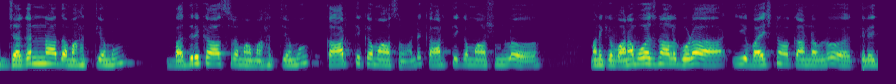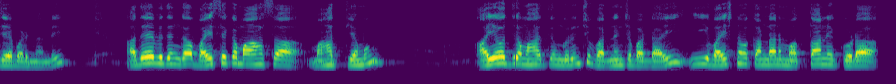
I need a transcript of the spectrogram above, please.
జగన్నాథ మహత్యము బద్రికాశ్రమ మహత్యము కార్తీక మాసం. అంటే కార్తీక మాసంలో మనకి వనభోజనాలు కూడా ఈ వైష్ణవ కాండంలో తెలియజేయబడిందండి. అదేవిధంగా వైశిక మాస మహత్యము అయోధ్య మహత్యం గురించి వర్ణించబడ్డాయి. ఈ వైష్ణవ ఖండాన్ని మొత్తాన్ని కూడా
